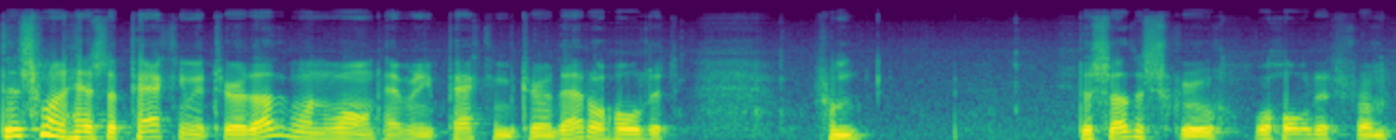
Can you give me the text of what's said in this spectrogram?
This one has the packing material. The other one won't have any packing material. That'll hold it from this other screw will hold it from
